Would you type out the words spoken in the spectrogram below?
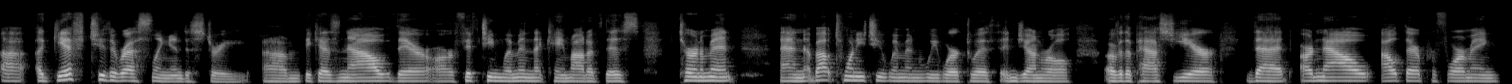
a, a gift to the wrestling industry um, because now there are 15 women that came out of this tournament and about 22 women we worked with in general over the past year that are now out there performing.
